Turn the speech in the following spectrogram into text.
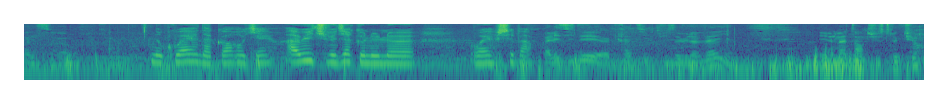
Ouais, c'est vraiment fliqué. Donc, ouais, d'accord, ok. Ah oui, tu veux dire que le. le... Ouais, je sais pas. Bah, les idées euh, créatives, tu les as eues la veille, et le matin, tu structures.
